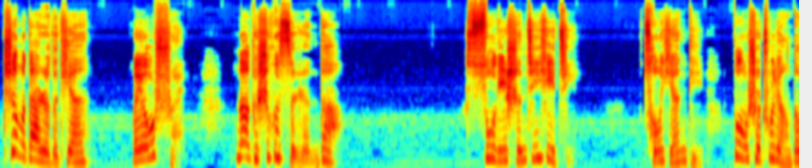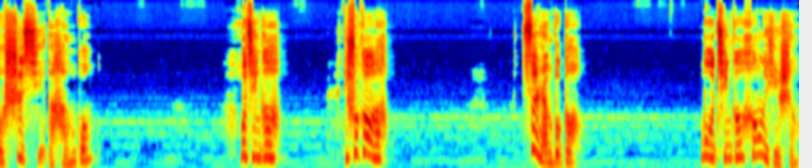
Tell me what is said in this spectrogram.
这么大热的天，没有水，那可是会死人的。苏黎神经一紧，从眼底迸射出两道嗜血的寒光。木青哥，你说够了？自然不够。木青哥哼了一声，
